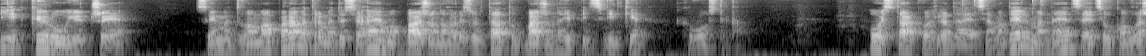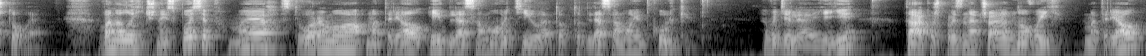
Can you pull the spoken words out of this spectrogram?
І керуючи цими двома параметрами, досягаємо бажаного результату, бажаної підсвітки хвостика. Ось так виглядає ця модель, мене це цілком влаштовує. В аналогічний спосіб ми створимо матеріал і для самого тіла, тобто для самої кульки. Виділяю її. Також призначаю новий матеріал.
